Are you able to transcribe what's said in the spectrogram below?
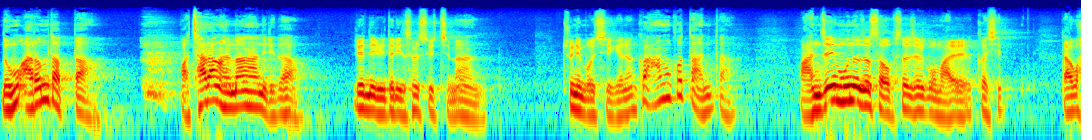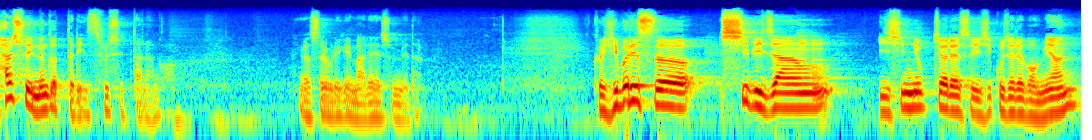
너무 아름답다. 아, 자랑할 만한 일이다. 이런 일들이 있을 수 있지만 주님 보시기에는 그 아무것도 아니다. 완전히 무너져서 없어지고 말 것이라고 할 수 있는 것들이 있을 수 있다는 거. 이것을 우리에게 말해 줍니다. 그 히브리스 12장 26절에서 29절에 보면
